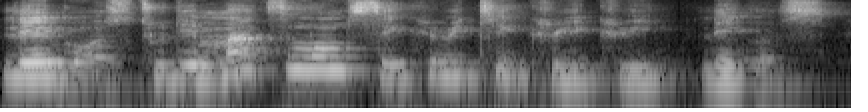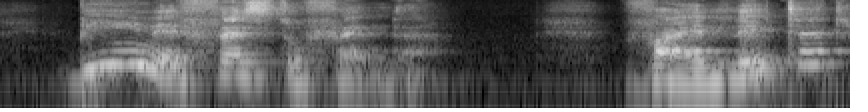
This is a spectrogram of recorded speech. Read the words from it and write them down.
Lagos to the maximum security Kirikiri, Lagos, being a first offender, violated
